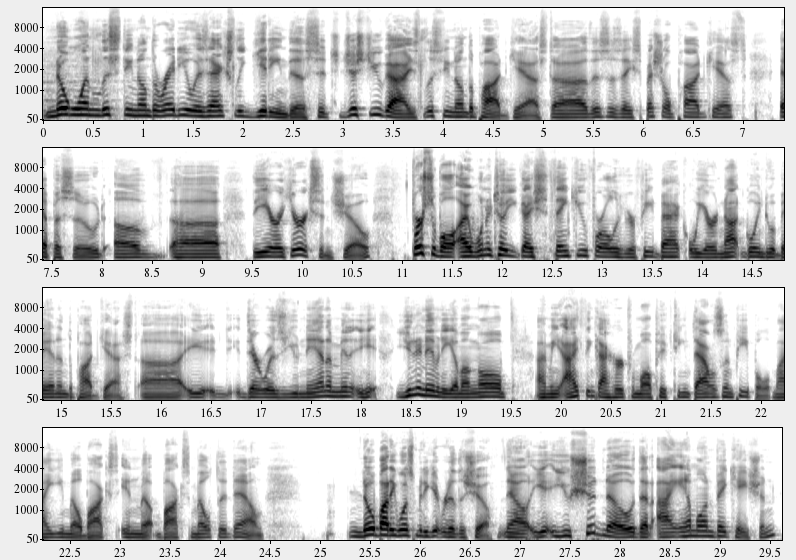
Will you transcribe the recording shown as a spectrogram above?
no one listening on the radio is actually getting this. It's just you guys listening on the podcast. Uh, this is a special podcast episode of uh, the Erick Erickson Show. First of all, I want to tell you guys thank you for all of your feedback. We are not going to abandon the podcast. Uh, there was unanimity, unanimity among all. I mean, I think I heard from all 15,000 people. My email box inbox melted down. Nobody wants me to get rid of the show. Now, you should know that I am on vacation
